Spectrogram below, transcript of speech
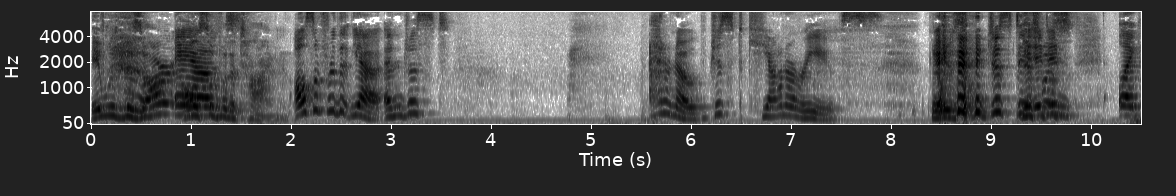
It was bizarre, And- also for the time. Also for the yeah, and just I don't know, just Keanu Reeves. It just this it was- didn't like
